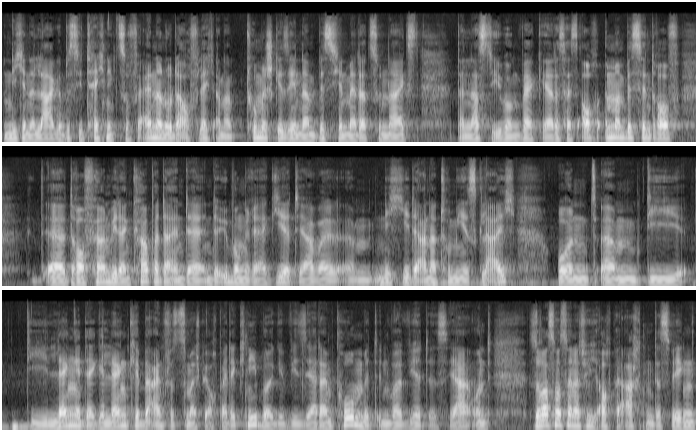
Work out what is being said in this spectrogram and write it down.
nicht in der Lage bist, die Technik zu verändern oder auch vielleicht anatomisch gesehen da ein bisschen mehr dazu neigst, dann lass die Übung weg. Ja, das heißt auch immer ein bisschen drauf äh, darauf hören, wie dein Körper da in der, in der Übung reagiert, ja, weil ähm, nicht jede Anatomie ist gleich. Und ähm, die, die Länge der Gelenke beeinflusst zum Beispiel auch bei der Kniebeuge, wie sehr dein Po mit involviert ist, ja, und sowas muss man natürlich auch beachten, deswegen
